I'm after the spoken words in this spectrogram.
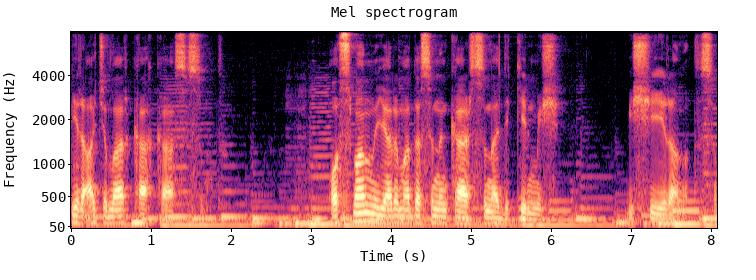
bir acılar kahkahasısın. Osmanlı Yarımadası'nın karşısına dikilmiş bir şiir anıtısın.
